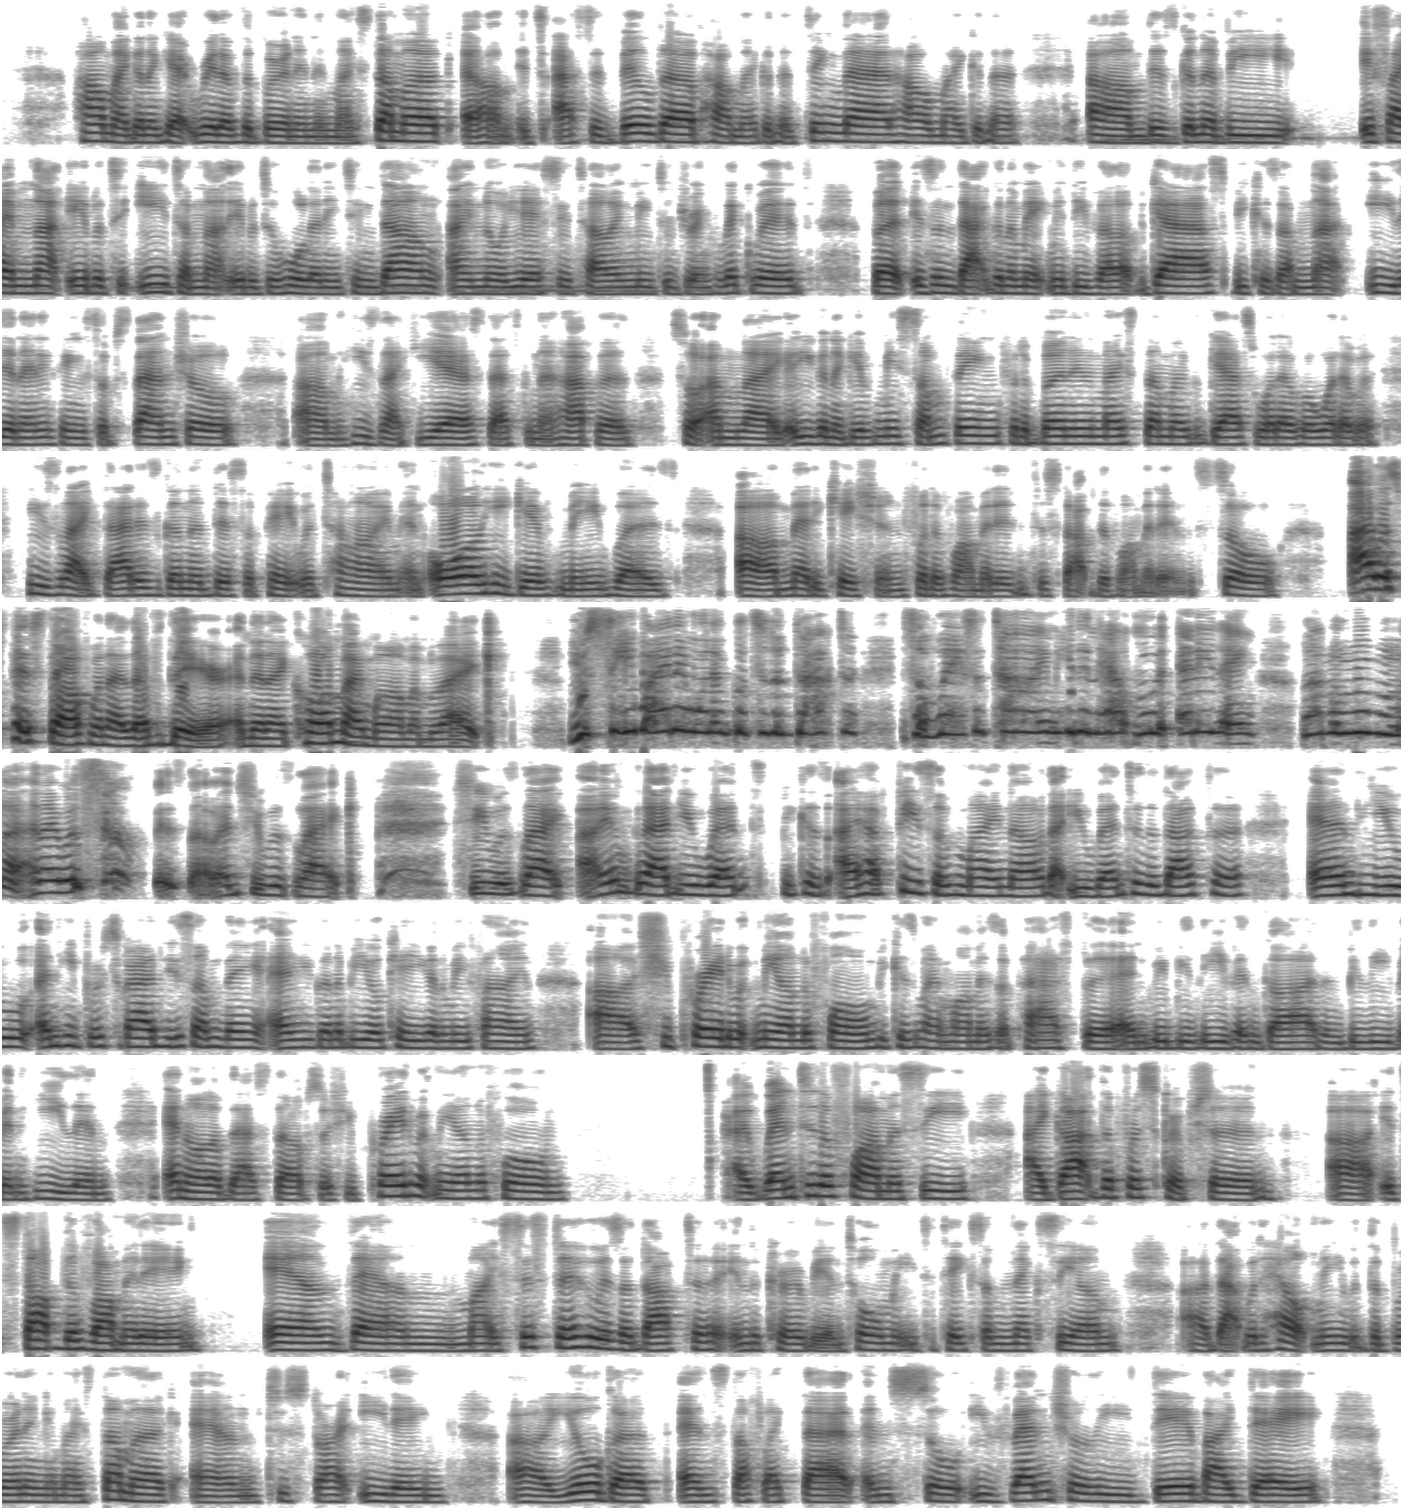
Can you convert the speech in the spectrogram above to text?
how am I going to get rid of the burning in my stomach? Um, it's acid buildup. How am I going to think that? How am I going to? Um, there's going to be, if I'm not able to eat, I'm not able to hold anything down. I know, yes, you're telling me to drink liquids, but isn't that going to make me develop gas because I'm not eating anything substantial? Um, he's like, yes, that's going to happen. So I'm like, are you going to give me something for the burning in my stomach, gas, whatever, whatever? he's like that is going to dissipate with time and all he gave me was uh, medication for the vomiting to stop the vomiting so i was pissed off when i left there and then i called my mom i'm like you see why I didn't want to go to the doctor? It's a waste of time. He didn't help me with anything. Blah blah blah blah. And I was so pissed off. And she was like, she was like, I am glad you went because I have peace of mind now that you went to the doctor and you and he prescribed you something and you're going to be okay you're going to be fine uh, she prayed with me on the phone because my mom is a pastor and we believe in god and believe in healing and all of that stuff so she prayed with me on the phone i went to the pharmacy i got the prescription uh, it stopped the vomiting and then my sister, who is a doctor in the Caribbean, told me to take some Nexium uh, that would help me with the burning in my stomach and to start eating uh, yogurt and stuff like that. And so eventually, day by day,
